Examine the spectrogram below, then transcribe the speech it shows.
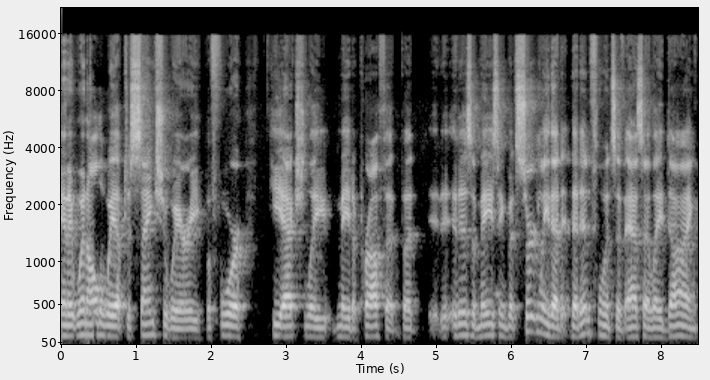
And it went all the way up to Sanctuary before he actually made a profit. But it, it is amazing. But certainly that, that influence of As I Lay Dying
